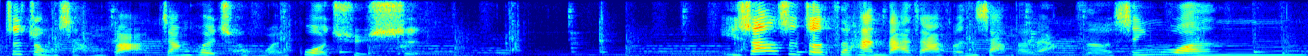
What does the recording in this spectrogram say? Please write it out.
这种想法将会成为过去式。以上是这次和大家分享的两则新闻。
